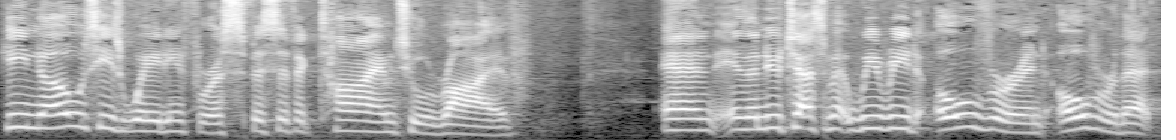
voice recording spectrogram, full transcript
He knows he's waiting for a specific time to arrive. And in the New Testament, we read over and over that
